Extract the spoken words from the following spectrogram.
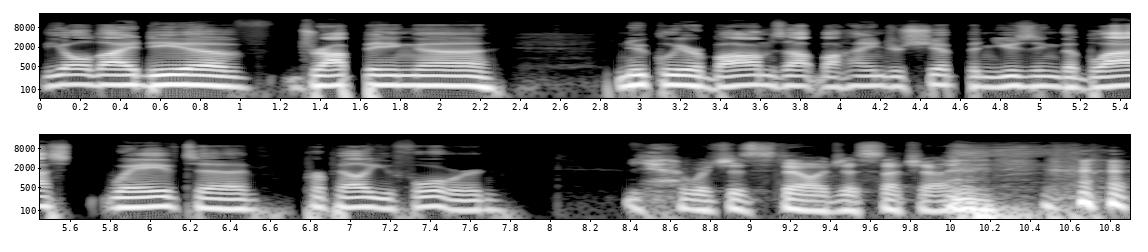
the old idea of dropping uh, nuclear bombs out behind your ship and using the blast wave to propel you forward. Yeah, which is still just such a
